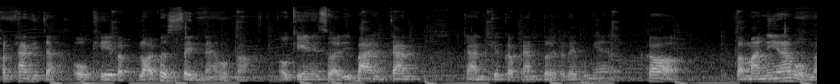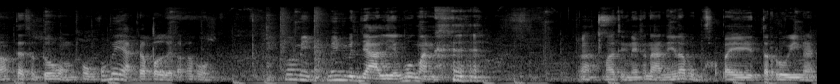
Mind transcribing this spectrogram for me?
ค่อนข้างที่จะโอเคแบบร้อยเปอร์เซ็นต์นะครับผมเนาะโอเคในส่วนอธิบายของการการเกี่ยวกับการเปิดอะไรพวกนี้ก็ประมาณนี้นะครับผมเนาะแต่ส่วนตัวผมผมก็ไม่อยากจะเปิดหรอกครับผมว่ามีไม่มีปัญญาเลี้ยงพวกมันอะมาถึงในขนาดนี้แล้วผมขอไปตะรุยหน่อย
